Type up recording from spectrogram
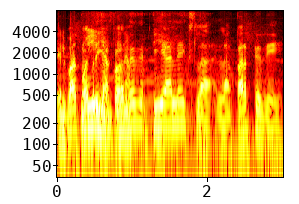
El Batman Oye, me acordé de ti, Alex, la, la parte de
